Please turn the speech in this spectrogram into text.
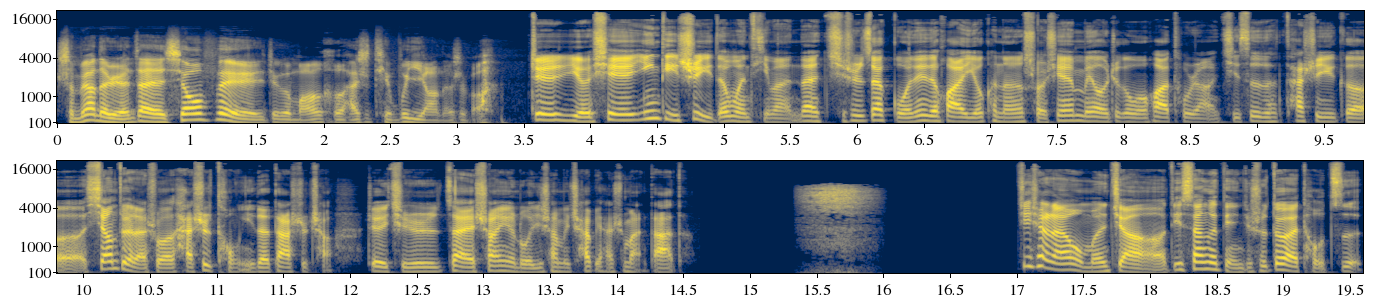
什么样的人在消费这个盲盒还是挺不一样的，是吧？这有些因地制宜的问题嘛。那其实，在国内的话，有可能首先没有这个文化土壤，其次，它是一个相对来说还是统一的大市场。这个其实在商业逻辑上面差别还是蛮大的。接下来我们讲第三个点，就是对外投资。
